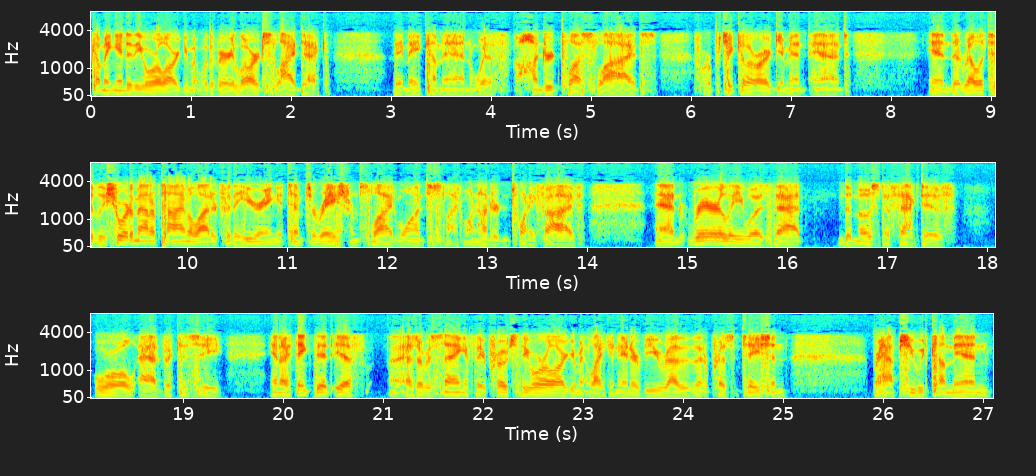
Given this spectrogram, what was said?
coming into the oral argument with a very large slide deck. They may come in with 100 plus slides for a particular argument and in the relatively short amount of time allotted for the hearing attempt to race from slide 1 to slide 125 and rarely was that the most effective oral advocacy. And I think that if as I was saying if they approach the oral argument like an interview rather than a presentation perhaps you would come in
